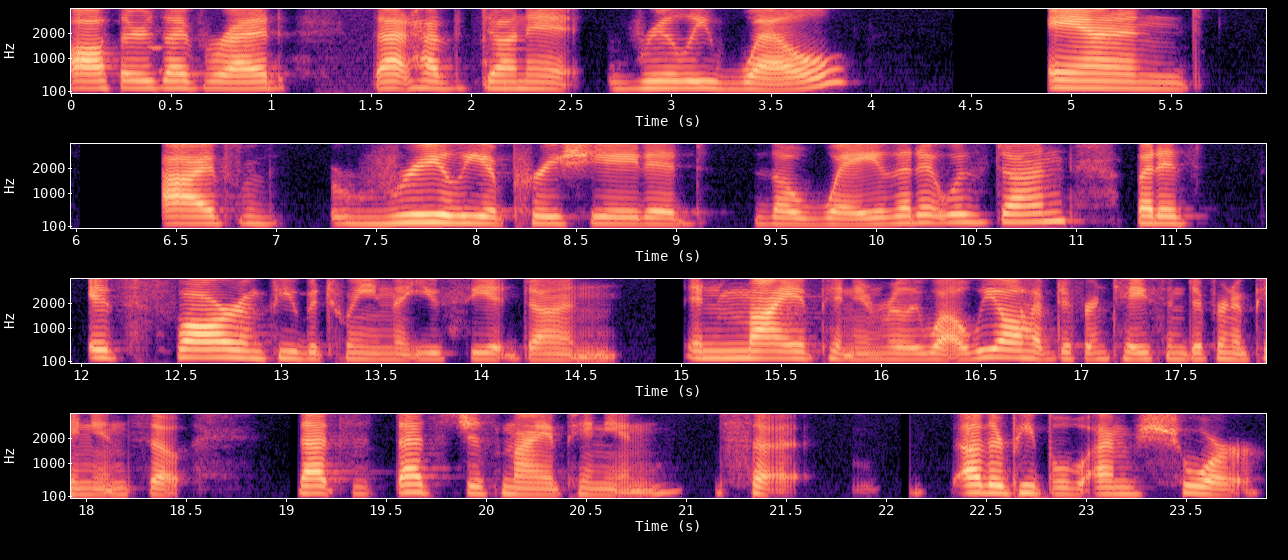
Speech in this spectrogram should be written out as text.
authors I've read that have done it really well, and I've really appreciated the way that it was done. But it's it's far and few between that you see it done, in my opinion, really well. We all have different tastes and different opinions, so that's that's just my opinion. So other people, I'm sure,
